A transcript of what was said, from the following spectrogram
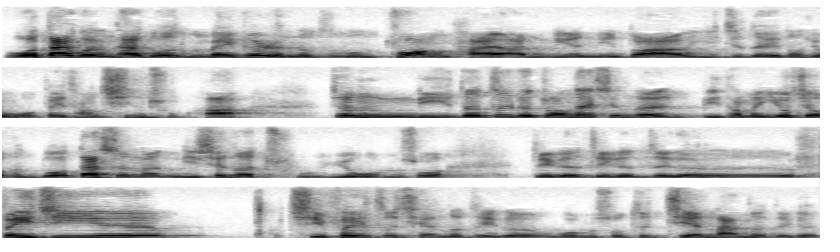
我带过人太多，每个人的这种状态啊、年龄段啊以及这些东西，我非常清楚哈。就你的这个状态现在比他们优秀很多，但是呢，你现在处于我们说这个这个这个飞机起飞之前的这个我们说最艰难的这个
